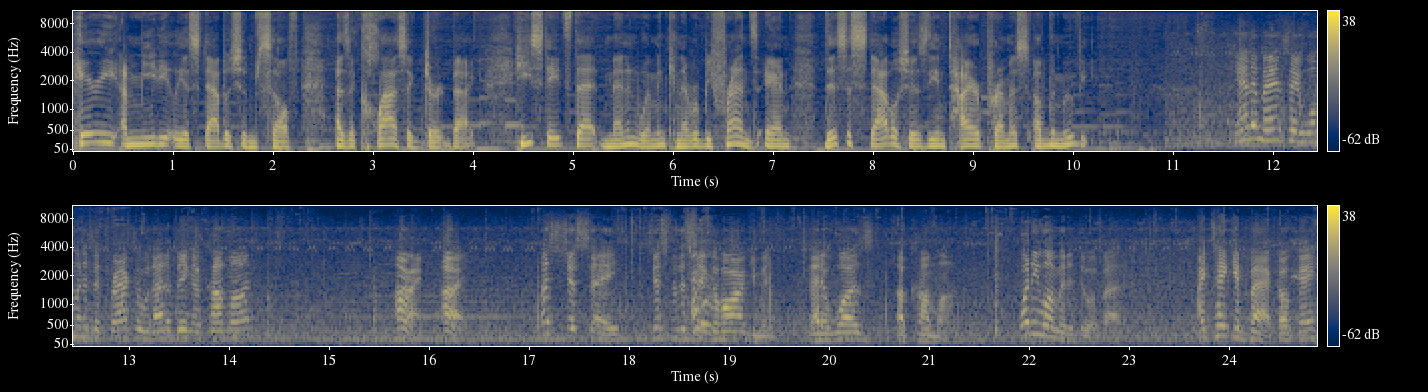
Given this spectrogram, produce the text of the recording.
Harry immediately established himself as a classic dirtbag. He states that men and women can never be friends, and this establishes the entire premise of the movie. Can a man say a woman is attractive without it being a come on? All right, all right. Let's just say, just for the sake of argument, that it was a come on. What do you want me to do about it? I take it back, okay?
